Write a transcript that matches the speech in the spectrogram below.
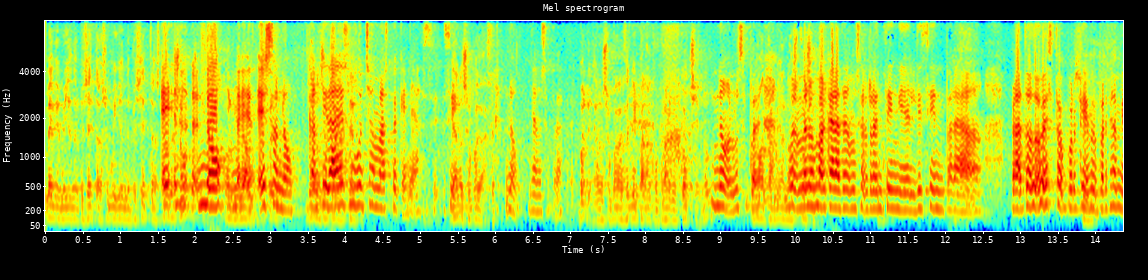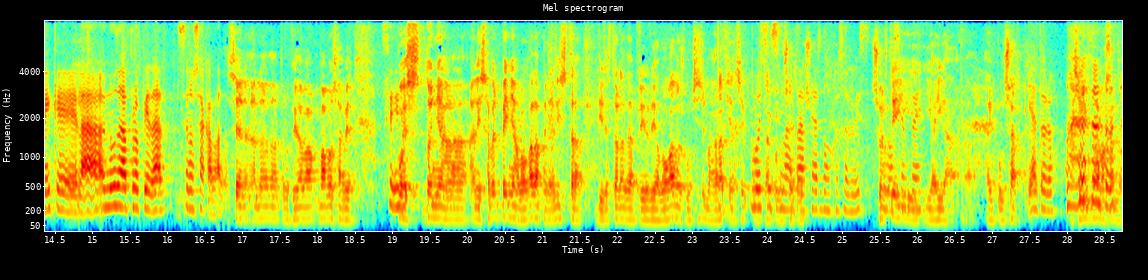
medio millón de pesetas, un millón de pesetas. todo Eh, eso, no, me- eso no, Ya cantidades mucho más pequeñas. sí, sí. Ya no se puede hacer. No, ya no se puede hacer. Bueno, ya no se puede hacer ni para comprar el coche, ¿no? No, no se puede. ¿Cómo han las Bueno, menos cosas? mal que ahora tenemos el renting y el leasing para, para todo esto, porque Sí. me parece a mí que la nuda propiedad se nos ha acabado. sea nada propiedad, va- vamos a ver. Sí. Pues doña Ana Isabel Peña, abogada penalista, directora de A Priori Abogados, muchísimas gracias eh, por estar con Muchísimas gracias, don José Luis. Suerte y, y ahí a impulsar. Y al toro. a seguir trabajando.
